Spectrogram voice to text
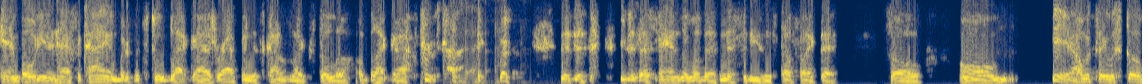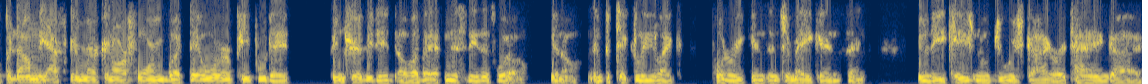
Cambodian and half Italian, but if it's two black guys rapping, it's kind of like still a, a black guy freestyling. just, you just have fans of other ethnicities and stuff like that. So, um, yeah, I would say it was still predominantly African American art form, but there were people that contributed of other ethnicities as well, you know, and particularly like Puerto Ricans and Jamaicans and, you know, the occasional Jewish guy or Italian guy,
